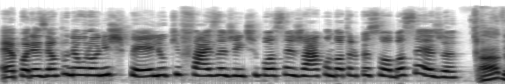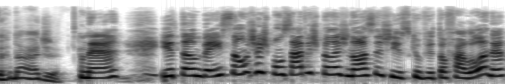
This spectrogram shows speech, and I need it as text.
é, por exemplo, neurônio espelho que faz a gente bocejar quando outra pessoa boceja. Ah, verdade. Né? E também são os responsáveis pelas nossas, isso que o Vitor falou, né,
